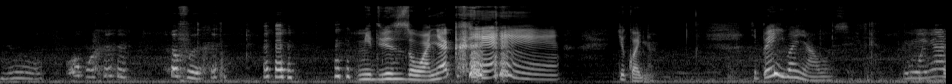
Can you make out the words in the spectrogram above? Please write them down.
Ну, опа. Теперь моя. У меня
